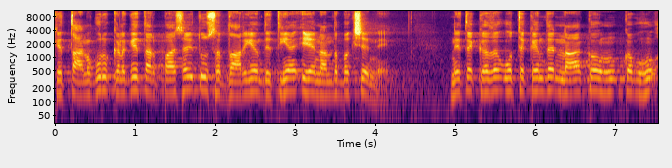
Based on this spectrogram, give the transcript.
ਕਿ ਧੰਨ ਗੁਰੂ ਕਲਗੀਧਰ ਪਾਤਸ਼ਾਹ ਜੀ ਤੂੰ ਸਰਦਾਰੀਆਂ ਦਿੱਤੀਆਂ, ਇਹ ਆਨੰਦ ਬਖਸ਼ੇ ਨੇ। ਨਹੀਂ ਤੇ ਕਦੋਂ ਉੱਥੇ ਕਹਿੰਦੇ, ਨਾ ਕਹੂੰ ਕਬਹੂ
